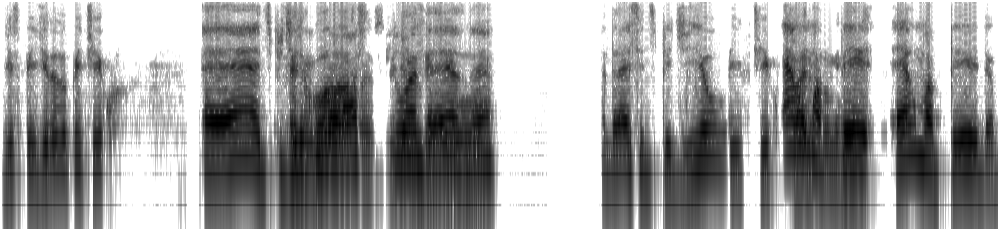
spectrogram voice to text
Despedida do Pitico. É, despedida um o golaço, golaço né? Despedida do Andrés, né? André se despediu. Pitico, É uma, per... é uma perda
